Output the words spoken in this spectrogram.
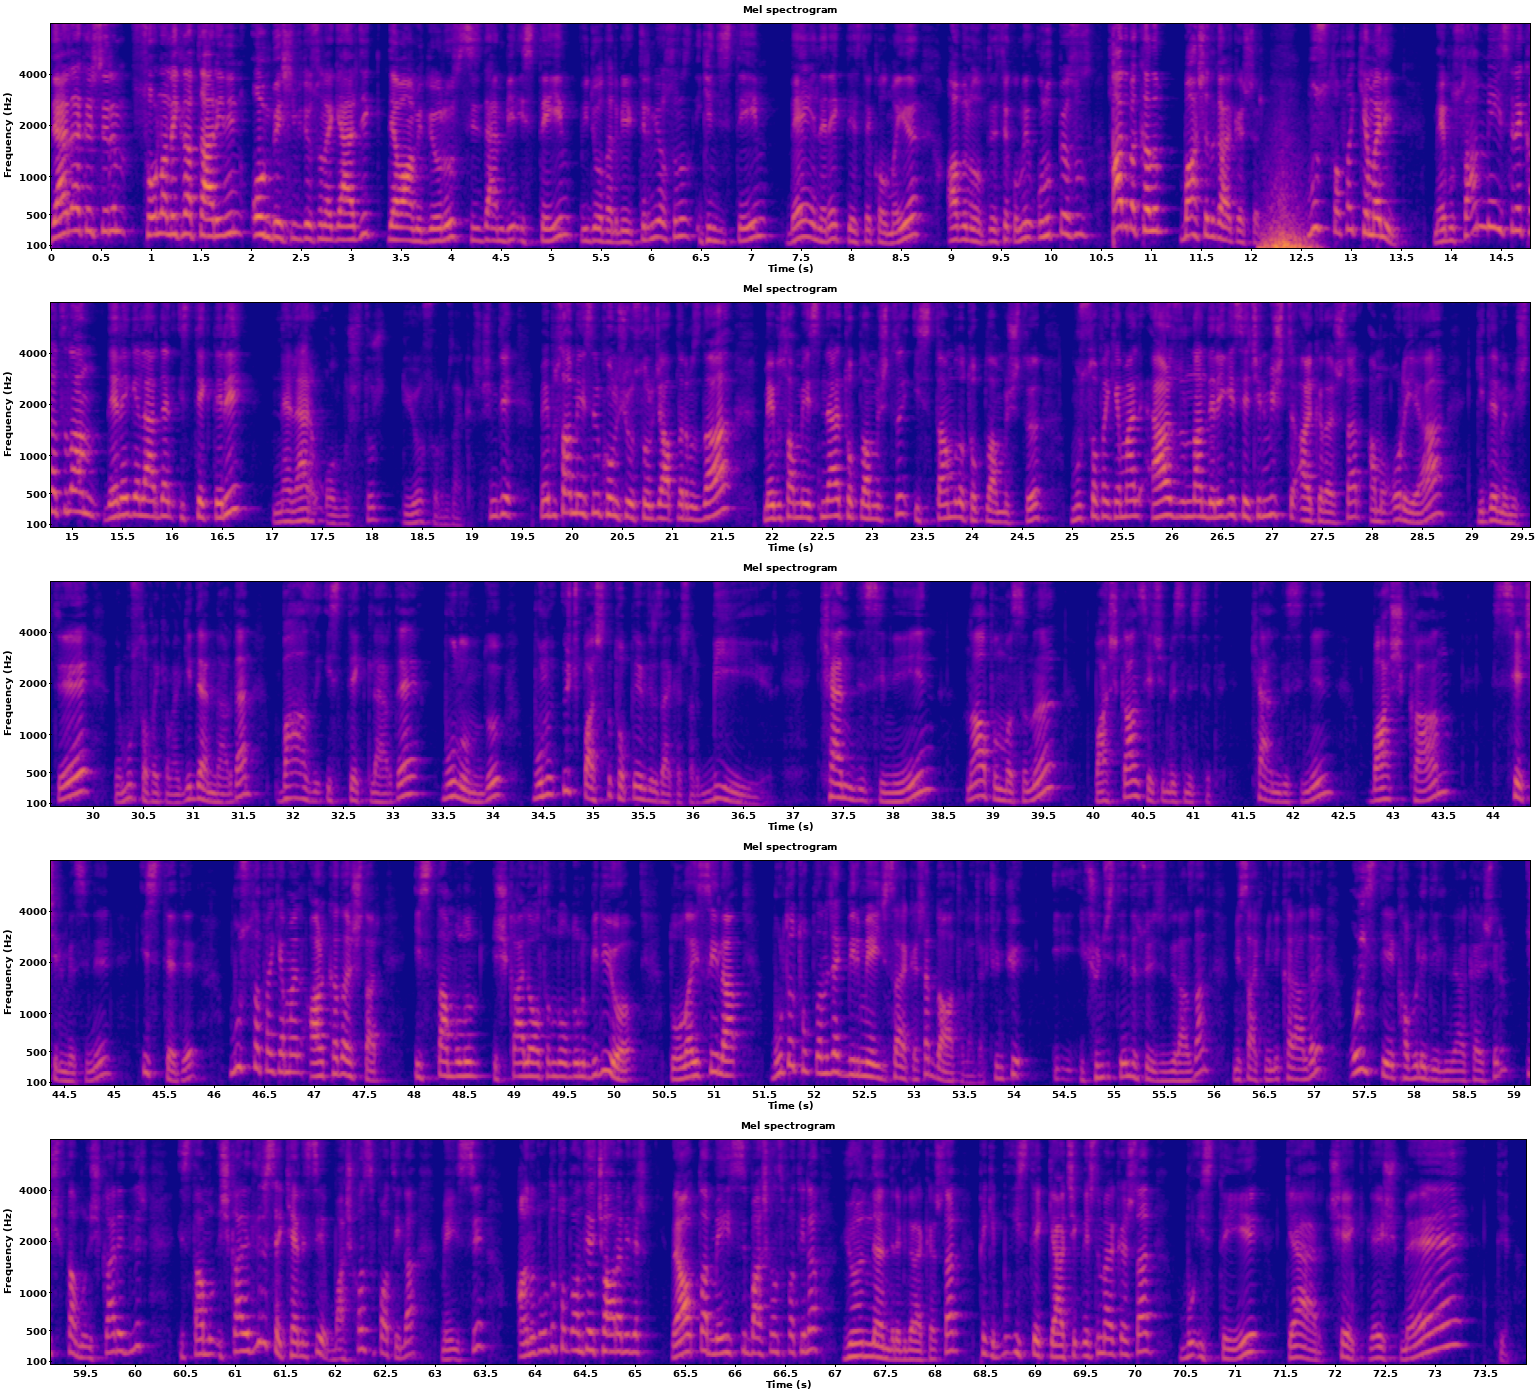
Değerli arkadaşlarım Sorularla İnkılap tarihinin 15. videosuna geldik. Devam ediyoruz. Sizden bir isteğim videoları biriktirmiyorsunuz. İkinci isteğim beğenerek destek olmayı, abone olup destek olmayı unutmuyorsunuz. Hadi bakalım başladık arkadaşlar. Mustafa Kemal'in Mebusan Meclisi'ne katılan delegelerden istekleri neler olmuştur diyor sorumuz arkadaşlar. Şimdi Mebusan Meclisi'ni konuşuyoruz soru cevaplarımızda. Mebusan Meclisi nerede toplanmıştı? İstanbul'da toplanmıştı. Mustafa Kemal Erzurum'dan delege seçilmişti arkadaşlar ama oraya gidememişti ve Mustafa Kemal gidenlerden bazı isteklerde bulundu. Bunu 3 başlıklı toplayabiliriz arkadaşlar. 1. Kendisinin ne yapılmasını başkan seçilmesini istedi. Kendisinin başkan seçilmesini istedi. Mustafa Kemal arkadaşlar İstanbul'un işgali altında olduğunu biliyor. Dolayısıyla burada toplanacak bir meclis arkadaşlar dağıtılacak. Çünkü üçüncü isteğini de söyleyeceğiz birazdan. Misak milli kararları. O isteği kabul edildiğinde arkadaşlarım İstanbul işgal edilir. İstanbul işgal edilirse kendisi başkan sıfatıyla meclisi Anadolu'da toplantıya çağırabilir. Veyahut da meclisi başkan sıfatıyla yönlendirebilir arkadaşlar. Peki bu istek gerçekleşti mi arkadaşlar? Bu isteği gerçekleşmedi.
